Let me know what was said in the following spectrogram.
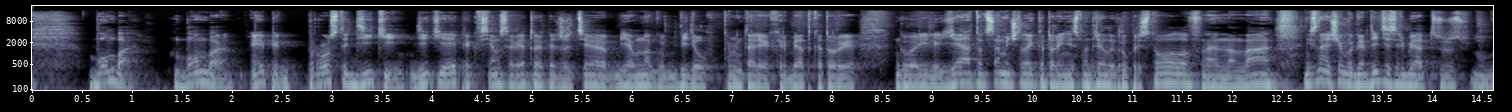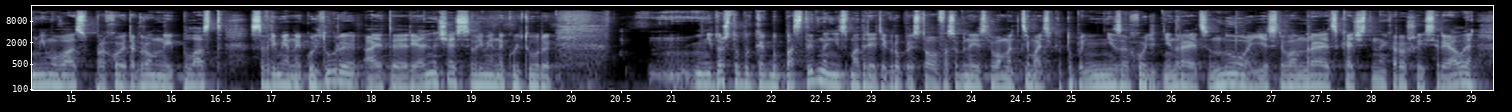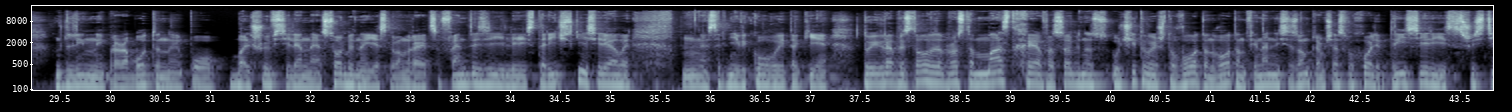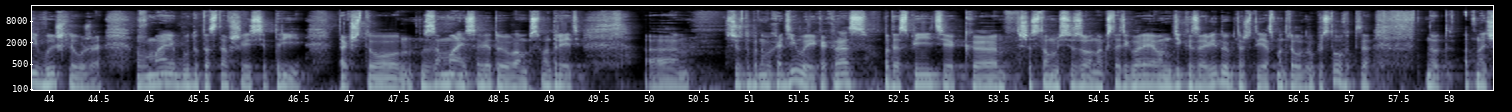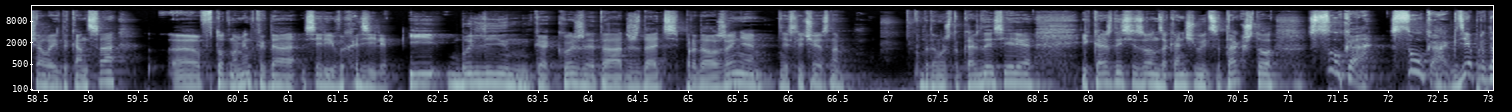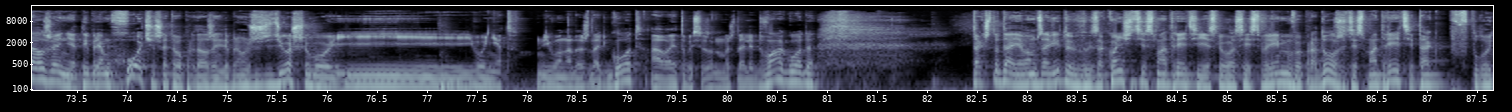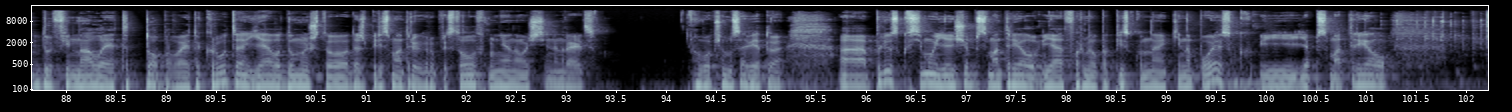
Бомба! Бомба, эпик, просто дикий, дикий эпик, всем советую, опять же, те, я много видел в комментариях ребят, которые говорили, я тот самый человек, который не смотрел Игру Престолов, на -на -на. не знаю, чем вы гордитесь, ребят, мимо вас проходит огромный пласт современной культуры, а это реально часть современной культуры, не то чтобы как бы постыдно не смотреть «Игру престолов», особенно если вам эта тематика тупо не заходит, не нравится, но если вам нравятся качественные, хорошие сериалы, длинные, проработанные по большой вселенной, особенно если вам нравятся фэнтези или исторические сериалы, средневековые такие, то «Игра престолов» это просто must-have, особенно учитывая, что вот он, вот он, финальный сезон прямо сейчас выходит. Три серии из шести вышли уже, в мае будут оставшиеся три, так что за май советую вам посмотреть все, что потом выходило, и как раз подоспеете к шестому сезону. Кстати говоря, я вам дико завидую, потому что я смотрел «Игру престолов» это, ну, вот, от начала и до конца э, в тот момент, когда серии выходили. И, блин, какой же это ад ждать продолжения, если честно. Потому что каждая серия и каждый сезон заканчивается так, что сука, сука, где продолжение? Ты прям хочешь этого продолжения, ты прям ждешь его, и его нет. Его надо ждать год, а этого сезона мы ждали два года. Так что да, я вам завидую, вы закончите смотреть, и если у вас есть время, вы продолжите смотреть, и так вплоть до финала, это топово, это круто. Я вот думаю, что даже пересмотрю «Игру престолов», мне она очень сильно нравится. В общем, советую. А, плюс ко всему, я еще посмотрел, я оформил подписку на Кинопоиск, и я посмотрел,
